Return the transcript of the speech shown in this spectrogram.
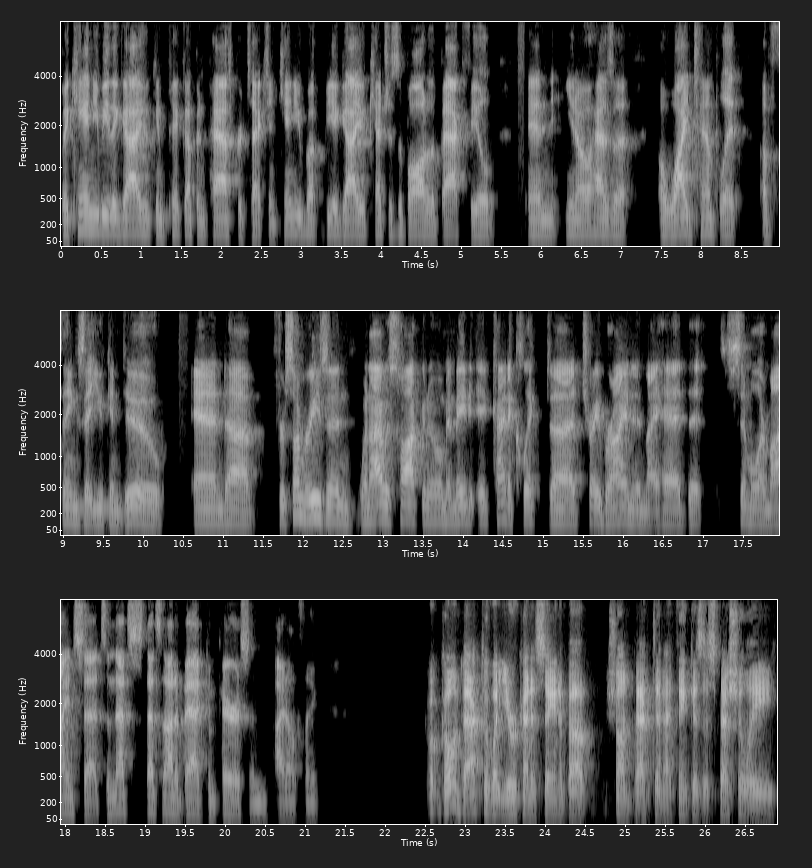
But can you be the guy who can pick up in pass protection? Can you be a guy who catches the ball out of the backfield and you know has a, a wide template of things that you can do? And uh, for some reason, when I was talking to him, it made it kind of clicked uh, Tre Bryant in my head that similar mindsets, and that's that's not a bad comparison, I don't think. Going back to what you were kind of saying about Sean Beckton, I think is especially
